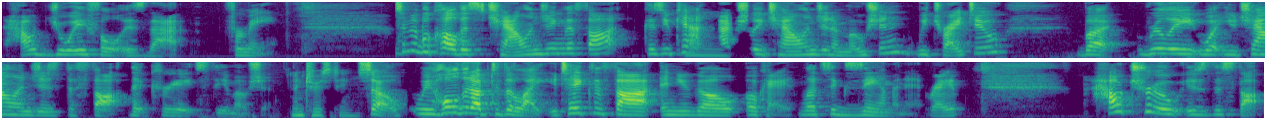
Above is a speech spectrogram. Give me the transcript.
How joyful is that for me? Some people call this challenging the thought because you can't mm. actually challenge an emotion. We try to, but really what you challenge is the thought that creates the emotion. Interesting. So we hold it up to the light. You take the thought and you go, okay, let's examine it, right? How true is this thought?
